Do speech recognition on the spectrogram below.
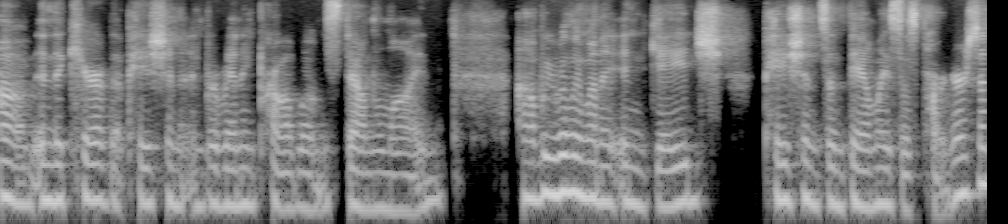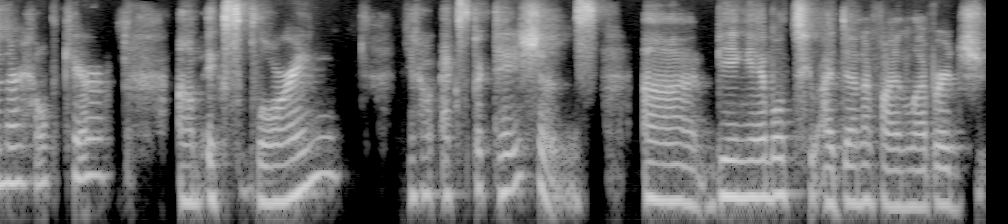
um, in the care of that patient and preventing problems down the line. Uh, we really want to engage patients and families as partners in their healthcare, um, exploring you know expectations uh, being able to identify and leverage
